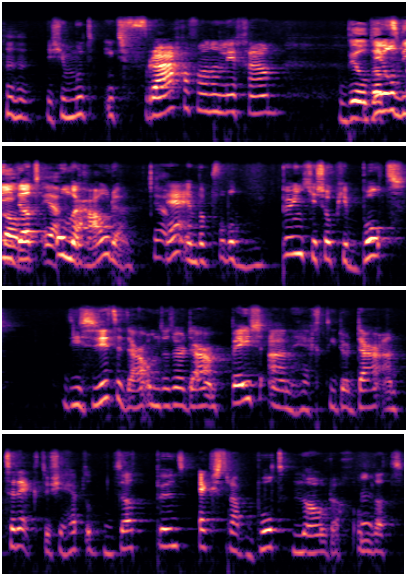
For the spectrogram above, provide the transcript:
Dus je moet iets vragen van een lichaam. Wil dat wil die komen. dat Ja. onderhouden? Ja. Hè? En bijvoorbeeld puntjes op je bot, die zitten daar omdat er daar een pees aan hecht, die er daaraan trekt. Dus je hebt op dat punt extra bot nodig om Hm. dat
